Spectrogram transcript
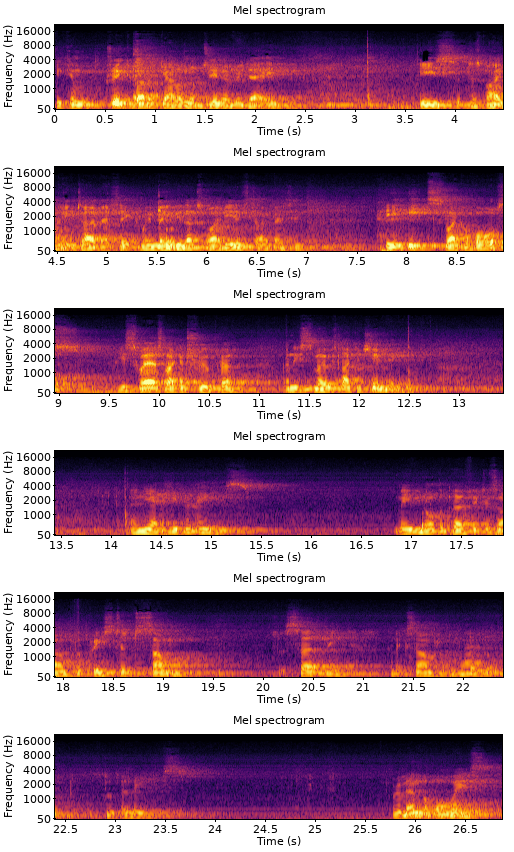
He can drink about a gallon of gin every day, He's, despite being diabetic, I mean, maybe that's why he is diabetic, he eats like a horse, he swears like a trooper, and he smokes like a chimney. And yet he believes. Maybe not the perfect example of priesthood to some, but certainly an example of a man who believes. Remember always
